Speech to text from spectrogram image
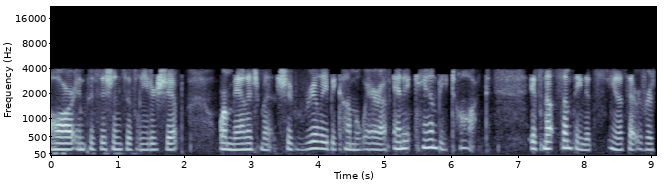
are in positions of leadership or management should really become aware of, and it can be taught. It's not something that's, you know, it's that reverse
